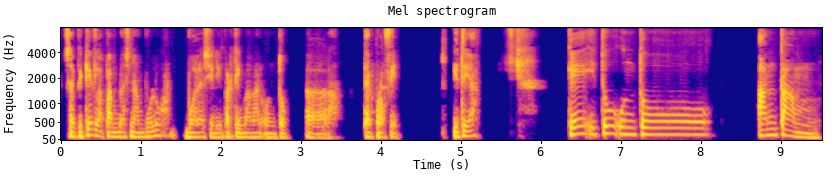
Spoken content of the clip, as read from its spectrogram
saya pikir 1860 boleh sih dipertimbangkan untuk uh, take profit. Gitu ya. Oke, itu untuk Antam.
